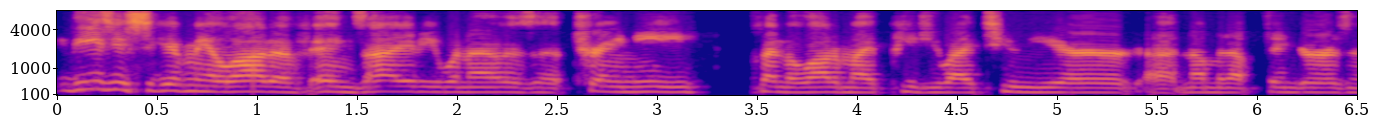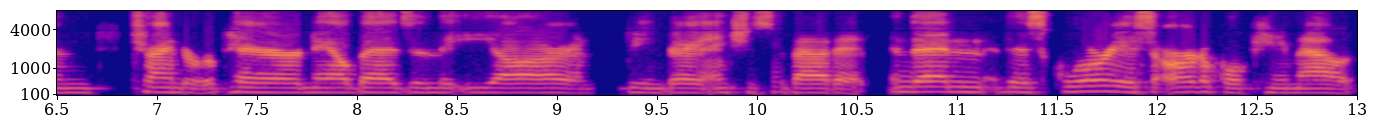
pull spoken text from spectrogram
These used to give me a lot of anxiety when I was a trainee spend a lot of my PGY two year uh, numbing up fingers and trying to repair nail beds in the ER and being very anxious about it. And then this glorious article came out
